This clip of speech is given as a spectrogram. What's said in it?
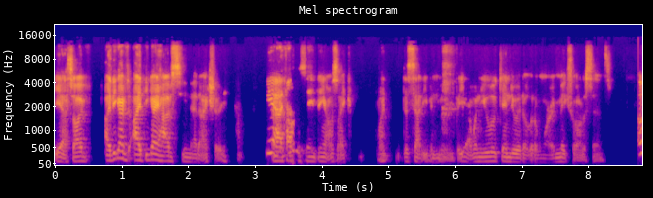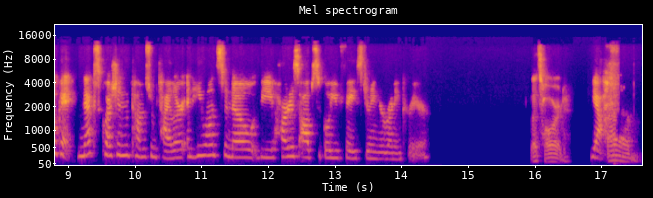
yeah, so I've I think I've I think I have seen that actually. Yeah, and I thought the same thing. I was like, what does that even mean? But yeah, when you look into it a little more, it makes a lot of sense. Okay, next question comes from Tyler, and he wants to know the hardest obstacle you faced during your running career. That's hard. Yeah. Um,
